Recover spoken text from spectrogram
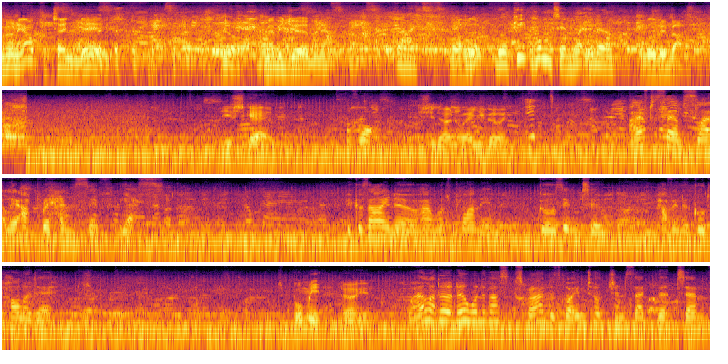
We're only out for ten days. No, maybe Germany. Right. We'll have a look. We'll keep hunting, let you know. We'll be back. Are you scared? Of what? Because you don't know where you're going. I have to say I'm slightly apprehensive, yes. Because I know how much planning goes into having a good holiday. It's bumming, don't you? Well, I don't know. One of our subscribers got in touch and said that um,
